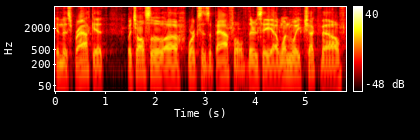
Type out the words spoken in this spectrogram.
in this bracket, which also uh, works as a baffle. There's a uh, one way check valve.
